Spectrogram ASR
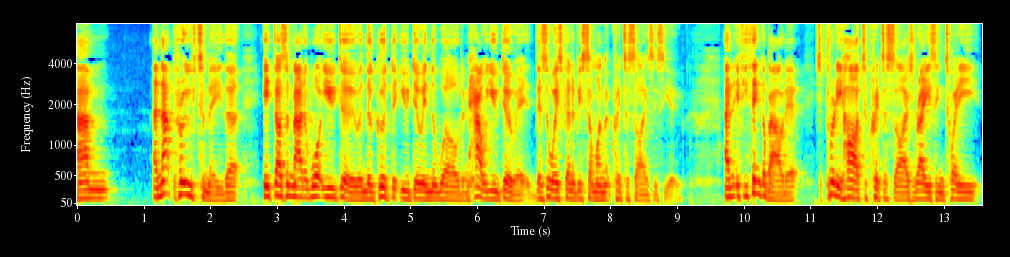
Um, and that proved to me that it doesn't matter what you do and the good that you do in the world and how you do it, there's always going to be someone that criticizes you. And if you think about it, it's pretty hard to criticize raising 20,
